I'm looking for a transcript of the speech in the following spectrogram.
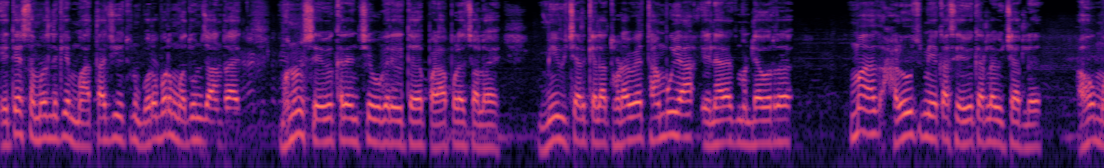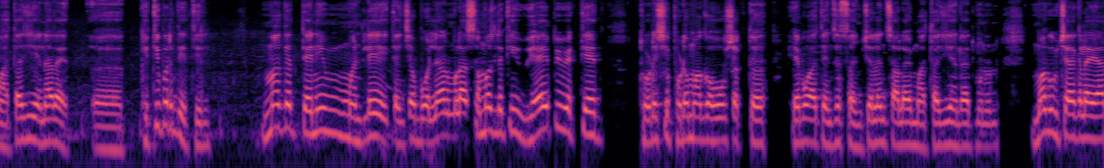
येथे समजलं की माताजी इथून बरोबर मधून जाणार आहेत. म्हणून सेवेकऱ्यांची वगैरे इथं पळापळ चालू आहे. मी विचार केला थोडा वेळ थांबूया येणार आहेत म्हटल्यावर मग हळूच मी एका सेवेकरला विचारलं अहो माताजी येणार आहेत कितीपर्यंत येतील? मग त्यांनी म्हणले त्यांच्या बोलण्यावर मला समजलं की व्ही आय पी व्यक्ती आहेत. थोडेसे पुढं मागं होऊ शकतं. हे बघा त्यांचं संचलन चालू आहे माताजी येणार आहेत म्हणून. मग विचार केला यार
